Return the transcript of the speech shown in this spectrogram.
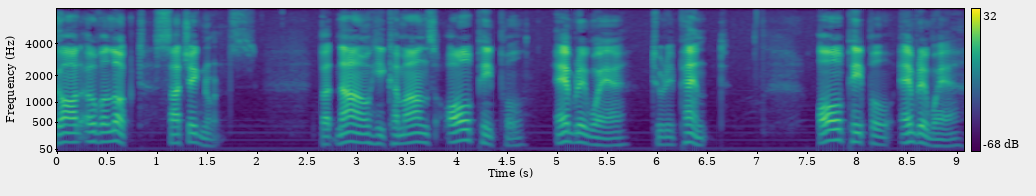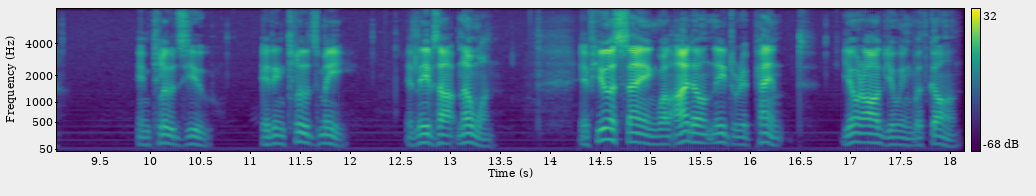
God overlooked such ignorance, but now he commands all people everywhere to repent. All people everywhere includes you. It includes me. It leaves out no one. If you are saying, Well, I don't need to repent, you're arguing with God.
